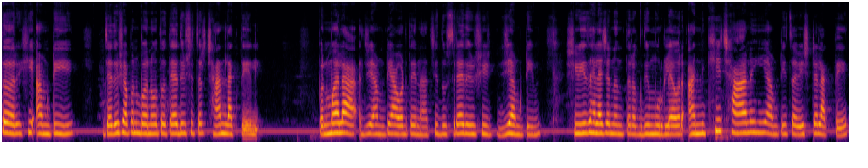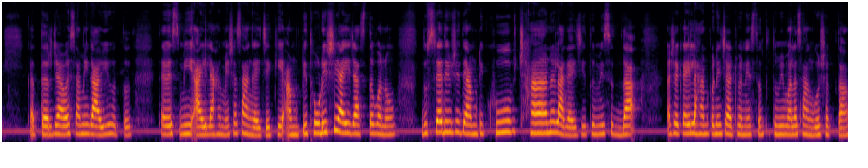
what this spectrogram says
तर ही आमटी ज्या दिवशी आपण बनवतो त्या दिवशी तर छान लागते. पण मला जी आमटी आवडते ना ती दुसऱ्या दिवशी जी आमटी शिळी झाल्याच्यानंतर अगदी मुरल्यावर आणखी छान ही आमटी चविष्ट लागते. का तर ज्यावेळेस आम्ही गावी होतो त्यावेळेस मी आईला हमेशा सांगायचे की आमटी थोडीशी आई जास्त बनव. दुसऱ्या दिवशी ती आमटी खूप छान लागायची. तुम्हीसुद्धा अशा काही लहानपणीच्या आठवणी असतात तर तुम्ही मला सांगू शकता.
